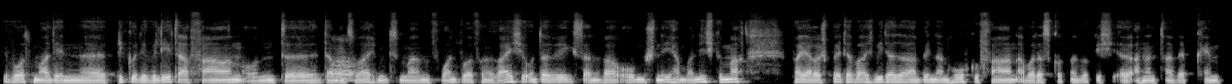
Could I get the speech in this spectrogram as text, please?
Wir wollten mal den äh, Pico de Veleta fahren und äh, damals ja. war ich mit meinem Freund Wolfgang Reiche unterwegs. Dann war oben Schnee, haben wir nicht gemacht. Ein paar Jahre später war ich wieder da, bin dann hochgefahren, aber das konnte man wirklich äh, an einer Webcam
